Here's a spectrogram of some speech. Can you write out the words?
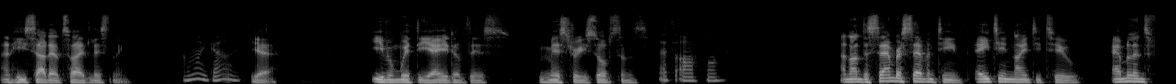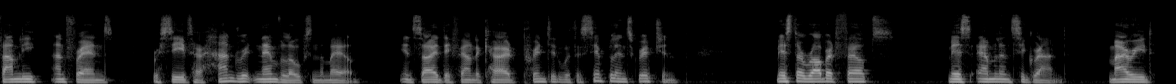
and he sat outside listening. Oh my God. Yeah. Even with the aid of this mystery substance. That's awful. And on December 17th, 1892, Emmeline's family and friends received her handwritten envelopes in the mail. Inside, they found a card printed with a simple inscription Mr. Robert Phelps, Miss Emmeline Cigrand, married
